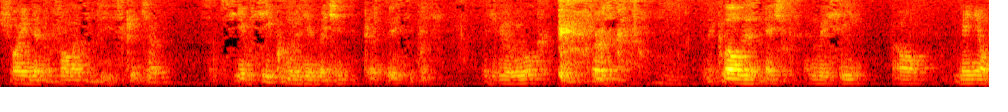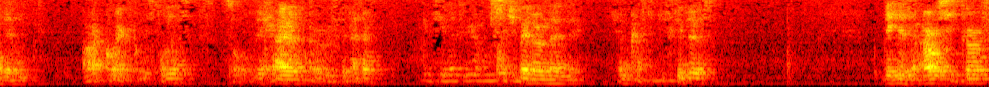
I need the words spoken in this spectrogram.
showing the performance of the descriptor. So CMC, cumulative matching characteristic. Basically, we look first the closest matches, and we see how many of them are correct correspondences. So the higher the curve is, the better. Can see that we are much better than the handcrafted descriptors. This is ROC curve,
